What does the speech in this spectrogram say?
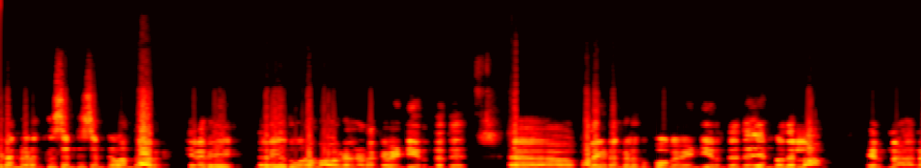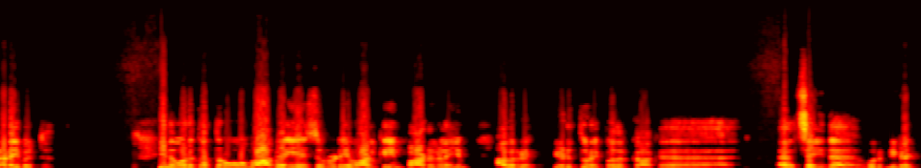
இடங்களுக்கு சென்று சென்று வந்தார்கள். எனவே நிறைய தூரம் அவர்கள் நடக்க வேண்டி இருந்தது பல இடங்களுக்கு போக வேண்டி இருந்தது என்பதெல்லாம் நடைபெற்றது. இது ஒரு தத்துருவமாக இயேசுனுடைய வாழ்க்கையும் பாடுகளையும் அவர்கள் எடுத்துரைப்பதற்காக செய்த ஒரு நிகழ்வு.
